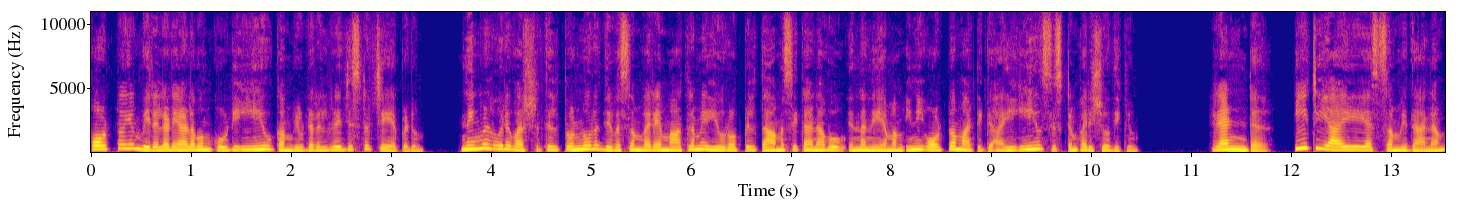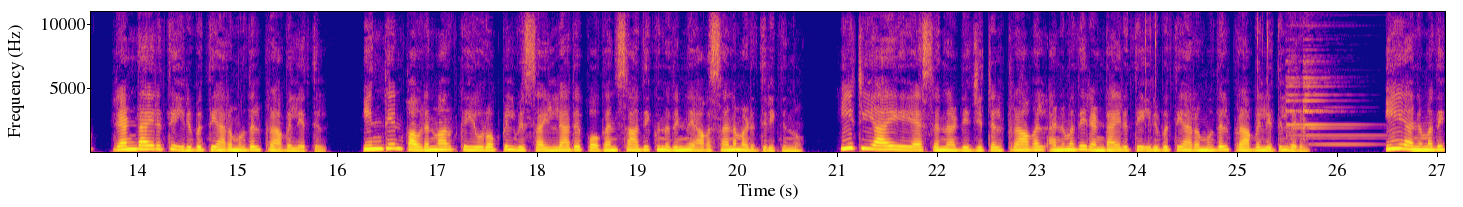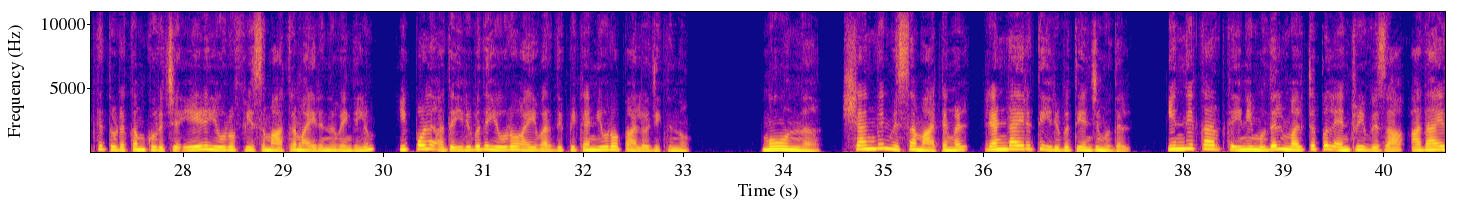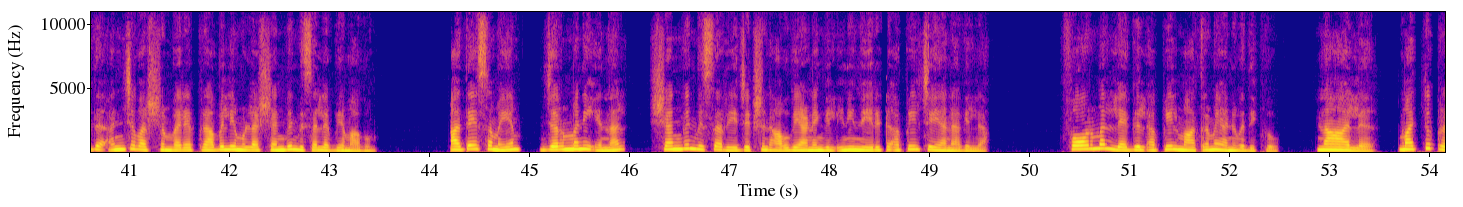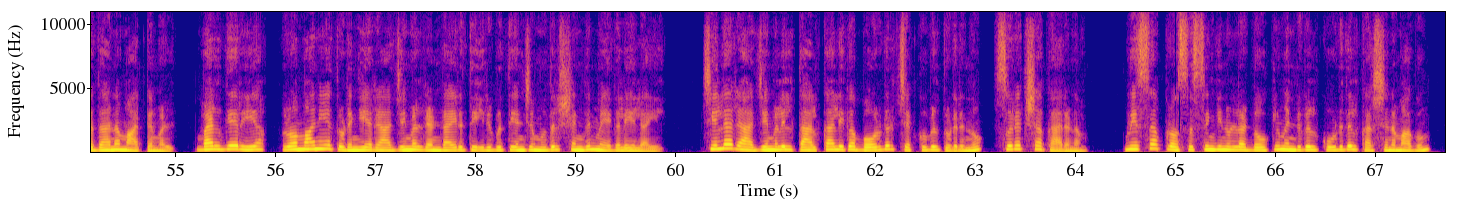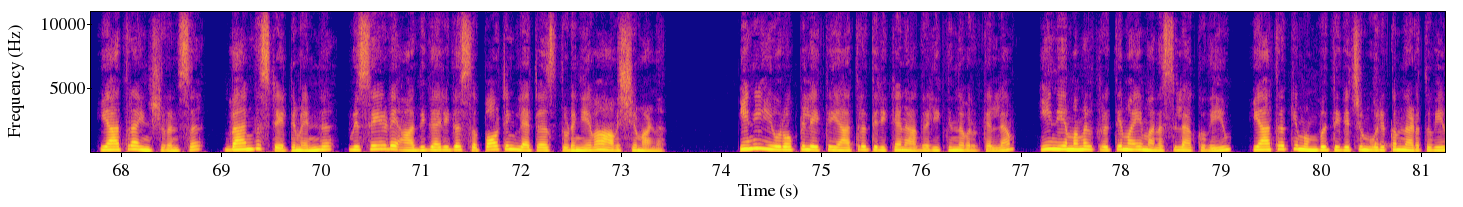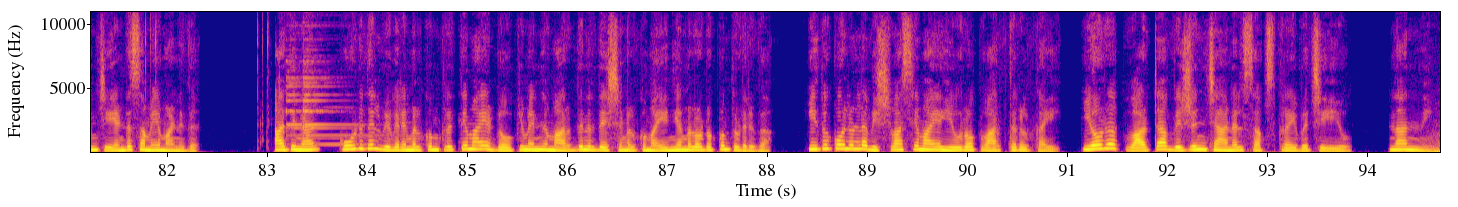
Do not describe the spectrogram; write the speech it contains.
ഫോട്ടോയും വിരലടയാളവും കൂടി ഇ യു കമ്പ്യൂട്ടറിൽ രജിസ്റ്റർ ചെയ്യപ്പെടും. നിങ്ങൾ ഒരു വർഷത്തിൽ തൊണ്ണൂറ് ദിവസം വരെ മാത്രമേ യൂറോപ്പിൽ താമസിക്കാനാവൂ എന്ന നിയമം ഇനി ഓട്ടോമാറ്റിക് ആയി ഇ യു സിസ്റ്റം പരിശോധിക്കും. രണ്ട് ഇ ടി ഐ എസ് സംവിധാനം രണ്ടായിരത്തി ഇരുപത്തിയാറ് മുതൽ പ്രാബല്യത്തിൽ ഇന്ത്യൻ പൗരന്മാർക്ക് യൂറോപ്പിൽ വിസ ഇല്ലാതെ പോകാൻ സാധിക്കുന്നതിന് അവസാനം അടുത്തിരിക്കുന്നു. ഇ ടി ഐ എസ് എന്ന ഡിജിറ്റൽ ട്രാവൽ അനുമതി രണ്ടായിരത്തി ഇരുപത്തിയാറ് മുതൽ പ്രാബല്യത്തിൽ വരും. ഈ അനുമതിക്ക് തുടക്കം കുറിച്ച് ഏഴ് യൂറോ ഫീസ് മാത്രമായിരുന്നുവെങ്കിലും ഇപ്പോൾ അത് ഇരുപത് യൂറോ ആയി വർദ്ധിപ്പിക്കാൻ യൂറോപ്പ് ആലോചിക്കുന്നു. മൂന്ന് ഷങ്കൻ വിസ മാറ്റങ്ങൾ രണ്ടായിരത്തി ഇരുപത്തിയഞ്ച് മുതൽ. ഇന്ത്യക്കാർക്ക് ഇനി മുതൽ മൾട്ടിപ്പിൾ എൻട്രി വിസ അതായത് അഞ്ച് വർഷം വരെ പ്രാബല്യമുള്ള ഷങ്കൻ വിസ ലഭ്യമാകും. അതേസമയം ജർമ്മനി എന്നാൽ ഷങ്കൻ വിസ റീജക്ഷൻ ആവുകയാണെങ്കിൽ ഇനി നേരിട്ട് അപ്പീൽ ചെയ്യാനാകില്ല. ഫോർമൽ ലെഗൽ അപ്പീൽ മാത്രമേ അനുവദിക്കൂ. നാല് മറ്റു പ്രധാന മാറ്റങ്ങൾ. ബൾഗേറിയ റൊമാനിയ തുടങ്ങിയ രാജ്യങ്ങൾ രണ്ടായിരത്തി ഇരുപത്തിയഞ്ച് മുതൽ ഷെങ്കൻ മേഖലയിലായി. ചില രാജ്യങ്ങളിൽ താൽക്കാലിക ബോർഡർ ചെക്കുകൾ തുടരുന്നു. സുരക്ഷാ കാരണം. വിസ പ്രോസസ്സിംഗിനുള്ള ഡോക്യുമെന്റുകൾ കൂടുതൽ കർശനമാകും. യാത്രാ ഇൻഷുറൻസ് ബാങ്ക് സ്റ്റേറ്റ്മെന്റ് വിസയുടെ ആധികാരിക സപ്പോർട്ടിംഗ് ലെറ്റേഴ്സ് തുടങ്ങിയവ ആവശ്യമാണ്. ഇനി യൂറോപ്പിലേക്ക് യാത്ര തിരിക്കാൻ ആഗ്രഹിക്കുന്നവർക്കെല്ലാം ഈ നിയമങ്ങൾ കൃത്യമായി മനസ്സിലാക്കുകയും യാത്രയ്ക്ക് മുമ്പ് തികച്ചും ഒരുക്കം നടത്തുകയും ചെയ്യേണ്ട സമയമാണിത്. അതിനാൽ കൂടുതൽ വിവരങ്ങൾക്കും കൃത്യമായ ഡോക്യുമെന്റ് മാർഗനിർദ്ദേശങ്ങൾക്കുമായി ഞങ്ങളോടൊപ്പം തുടരുക. ഇതുപോലുള്ള വിശ്വാസ്യമായ യൂറോപ്പ് വാർത്തകൾക്കായി യൂറോപ്പ് വാർത്താ വിഷൻ ചാനൽ സബ്സ്ക്രൈബ് ചെയ്യൂ. നന്ദി.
